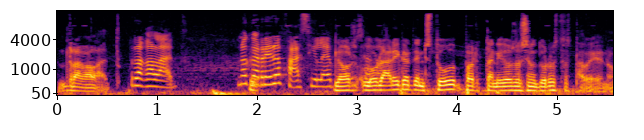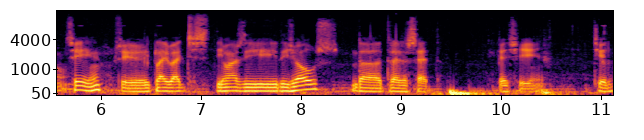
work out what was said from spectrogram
Regalat. Regalat. Una carrera fàcil, eh? Llavors, l'horari que tens tu per tenir dues assignatures t'està bé, no? Sí, sí, clar, hi vaig dimarts i dijous de 3 a 7. Així, chill,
